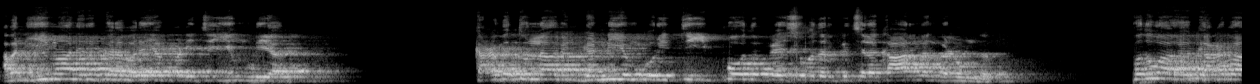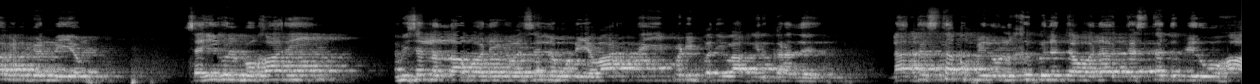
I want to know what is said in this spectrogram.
அவன் ஈமான் இருக்கிற வரை அப்படி செய்ய முடியாது. கழகத்துல்லாவின் கண்ணியம் குறித்து இப்போது பேசுவதற்கு சில காரணங்கள் உண்டு. பொதுவாக கழகாவின் கண்ணியம். சஹிகுல் புகாரி நபிசல்லாஹு அலைஹி வசல்லமுடைய வார்த்தை இப்படி பதிவாக இருக்கிறது. லா தஸ்தக்பிலுல் கிப்லத வலா தஸ்தத்பிருஹா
